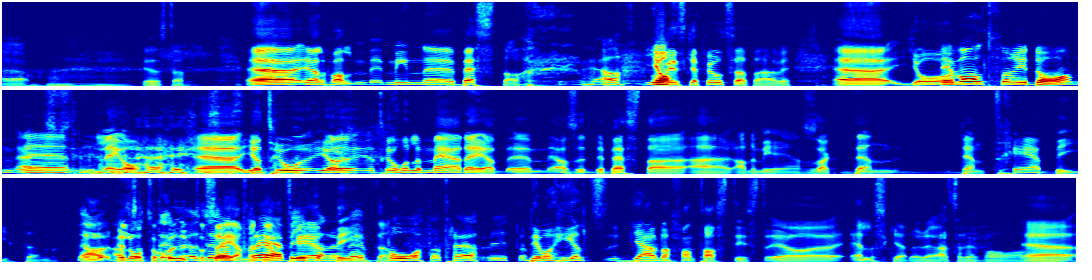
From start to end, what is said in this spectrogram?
Ja, just det. Eh, I alla fall, min eh, bästa, Ja. om vi ska fortsätta här. Uh, jag... det var allt för idag. Nej, Eh, lägg av. Eh, jag, tror, jag, jag tror jag håller med dig, eh, alltså det bästa är animeringen. Som sagt, den, den träbiten. Det, Ja, det alltså, låter sjukt att säga, men den träbiten, Den våta träbiten. Det var helt jävla fantastiskt. Jag älskade det. Alltså det var... Eh,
